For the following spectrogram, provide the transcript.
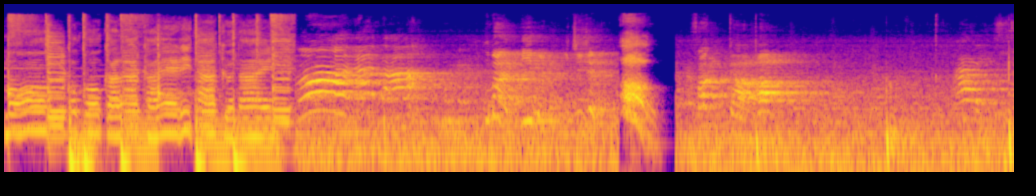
もうここから帰りたくない。もうなんだ今リーグで1位じゃないサッカーはアイス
